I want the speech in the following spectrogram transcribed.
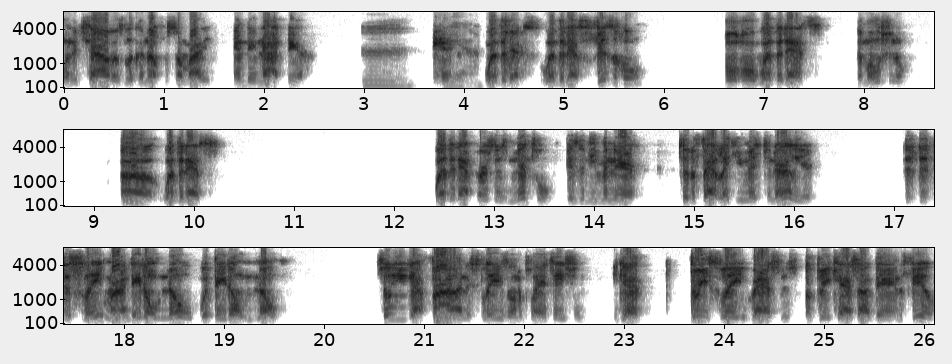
when a child is looking up for somebody and they're not there. Mm, and yeah. whether that's whether that's physical or, or whether that's emotional, uh, whether that's whether that person's mental isn't even there. To the fact, like you mentioned earlier, the, the, the slave mind, they don't know what they don't know. So you got 500 slaves on the plantation. You got three slave masters or three cats out there in the field.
